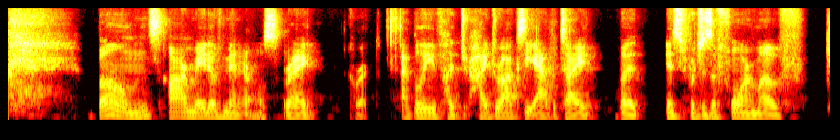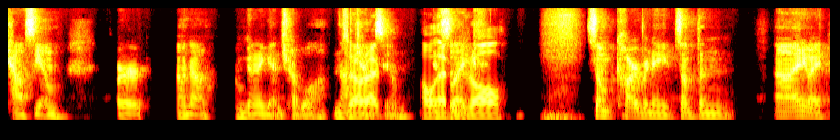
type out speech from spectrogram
bones are made of minerals, right? Correct. I believe hydroxyapatite, but it's which is a form of calcium, or oh no, I'm gonna get in trouble. Not all right. calcium. I'll It's edit like it all. Some carbonate, something. Uh, anyway,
